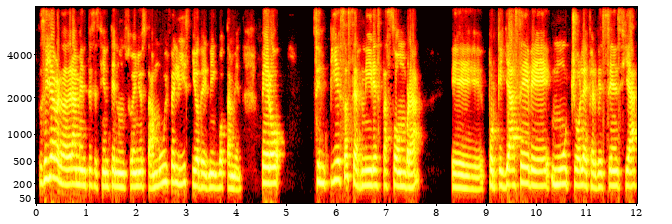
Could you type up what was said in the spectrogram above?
Entonces ella verdaderamente se siente en un sueño, está muy feliz y Odenigbo también. Pero se empieza a cernir esta sombra eh, porque ya se ve mucho la efervescencia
